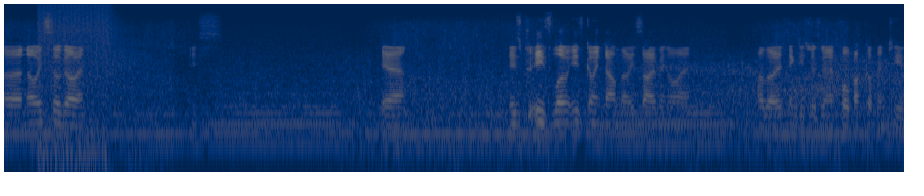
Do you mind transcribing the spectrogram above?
Uh, no, he's still going. He's... Yeah. He's, he's low, he's going down though, he's diving away. Although I think he's just going to pull back up into you.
